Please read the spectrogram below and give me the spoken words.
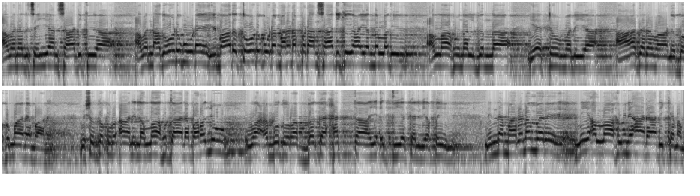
അവനത് ചെയ്യാൻ സാധിക്കുക. അവൻ അതോടുകൂടെ ഇബാദത്തോടുകൂടെ മരണപ്പെടാൻ സാധിക്കുക എന്നുള്ളത് അള്ളാഹു നൽകുന്ന ഏറ്റവും വലിയ ആദരവാണ് ബഹുമാനമാണ്. വിശുദ്ധ ഖുർആനിൽ അള്ളാഹു താല പറഞ്ഞു നിന്റെ മരണം വരെ നീ അള്ളാഹുവിനെ ആരാധിക്കണം.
